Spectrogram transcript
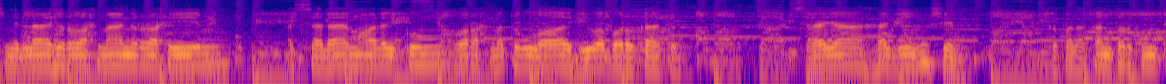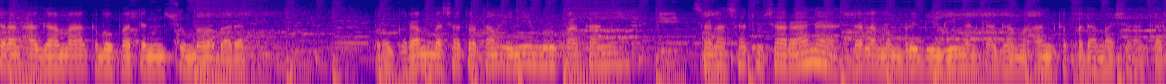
Bismillahirrahmanirrahim. Assalamualaikum warahmatullahi wabarakatuh. Saya Haji Musim Kepala Kantor Kementerian Agama Kabupaten Sumbawa Barat. Program Bahasa Totang ini merupakan salah satu sarana dalam memberi bimbingan keagamaan kepada masyarakat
